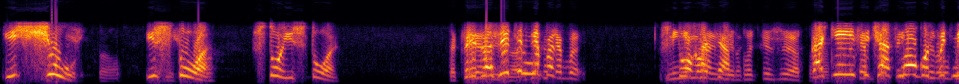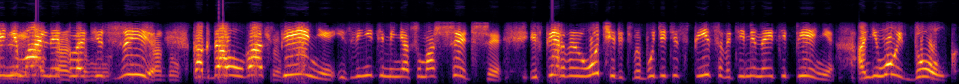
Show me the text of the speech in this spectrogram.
Ищу. Что? И что? Что и что? Так, Предложите Елена, мне, ну, хотя бы Что хотя бы? платежи. Какие Хотя сейчас по 1000 могут быть минимальные платежи, продукту. когда у вас пени, извините меня, сумасшедшие, и в первую очередь вы будете списывать именно эти пени, а не мой долг.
